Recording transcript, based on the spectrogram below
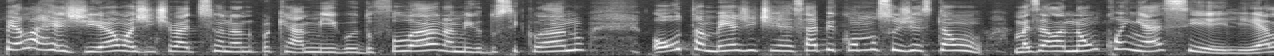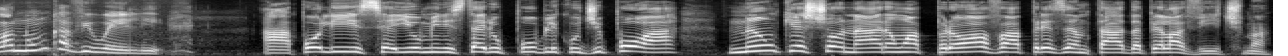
Pela região, a gente vai adicionando porque é amigo do fulano, amigo do ciclano, ou também a gente recebe como sugestão, mas ela não conhece ele, ela nunca viu ele. A polícia e o Ministério Público de Poá não questionaram a prova apresentada pela vítima.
